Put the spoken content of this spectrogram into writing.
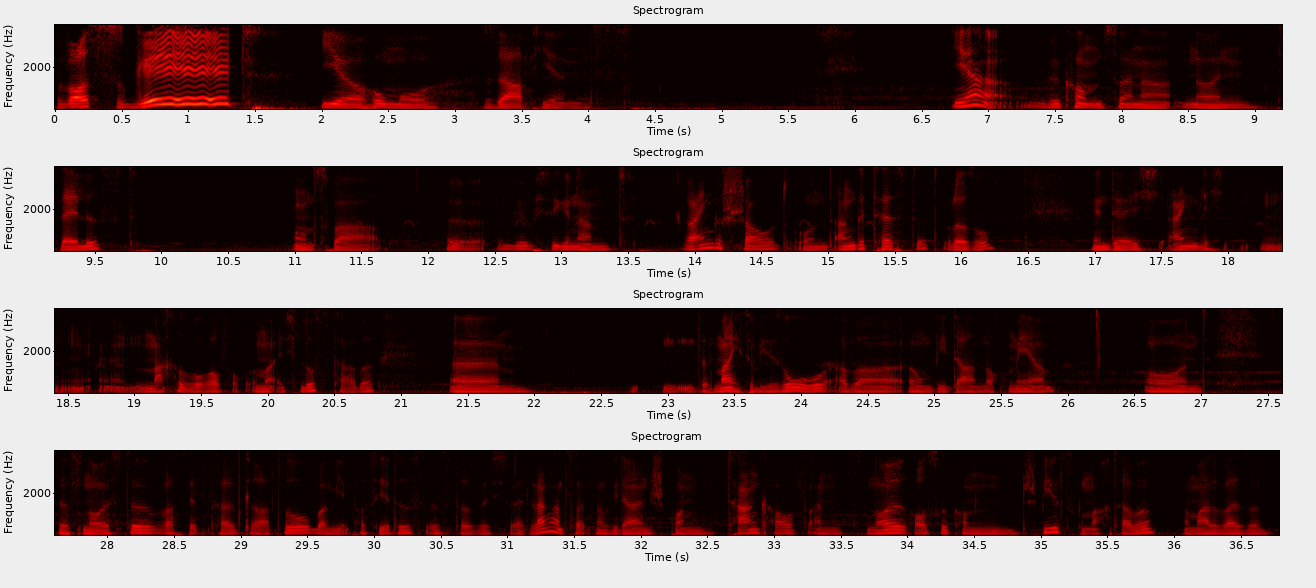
Was geht, ihr Homo sapiens? Ja, willkommen zu einer neuen Playlist. Und zwar, äh, wie habe ich sie genannt? Reingeschaut und angetestet oder so. In der ich eigentlich äh, mache, worauf auch immer ich Lust habe. Ähm, das mache ich sowieso, aber irgendwie da noch mehr. Und das Neueste, was jetzt halt gerade so bei mir passiert ist, ist, dass ich seit langer Zeit mal wieder einen Spontankauf eines neu rausgekommenen Spiels gemacht habe. Normalerweise,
